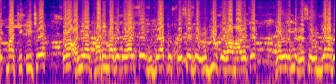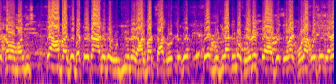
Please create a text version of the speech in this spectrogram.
એકમાં ચીકી છે તો અન્ય થાળીમાં જે કહેવાય કે ગુજરાતનું સ્પેશિયલ જે ઊંધિયું કહેવામાં આવે છે જો હું તમને દ્રશ્ય ઊંધિયાના દેખાવા માંગીશ કે આ બા- જે બટેટા અને જે ઊંધિયું ને દાળ ભાત, શાક, રોટલી છે, તે ગુજરાતીનો ફેવરિટ જે કહેવાય ખોરાક હોય છે જ્યારે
